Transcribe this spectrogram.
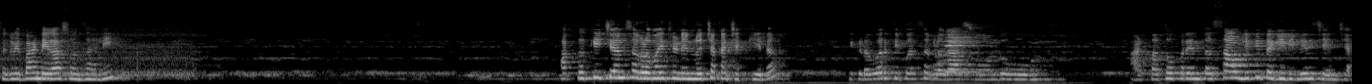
सगळी भांडी घासून झाली. अख्खं किचन सगळं मैत्रिणींनं चकाचक केलं. तिकडं वरती पण सगळं घासून धुवून. आता तोपर्यंत सावली तिथं गेली मिरच्यांच्या.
